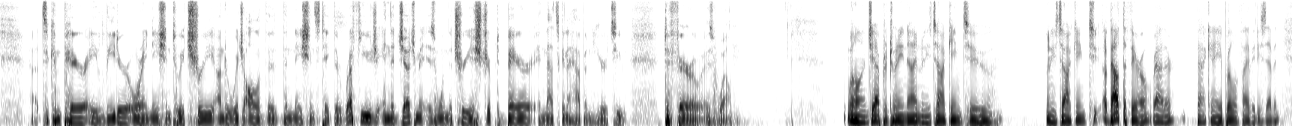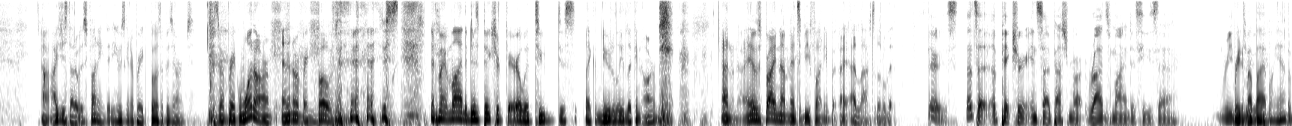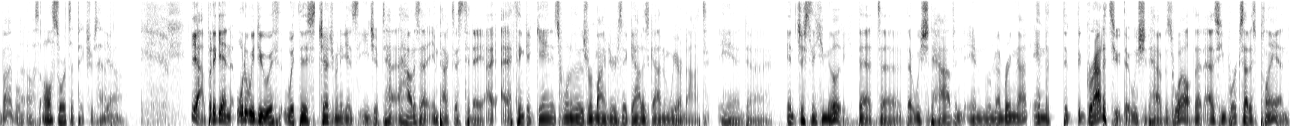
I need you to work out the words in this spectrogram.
uh, to compare a leader or a nation to a tree under which all of the, the nations take their refuge. And the judgment is when the tree is stripped bare, and that's going to happen here to, to Pharaoh as well. Well, in chapter 29, when he's talking to, when he's talking to about the Pharaoh, rather back in April of 587, uh, I just thought it was funny that he was going to break both of his arms. He's going to break one arm and then I'm going to break both. just in my mind, I just pictured Pharaoh with two just like noodly looking arms. I don't know. It was probably not meant to be funny, but I, I laughed a little bit. There it is. That's a, a picture inside Pastor Rod's mind as he's uh, reading, reading my Bible. Yeah, the Bible. All, all sorts of pictures happen. Yeah. Yeah, but again, what do we do with with this judgment against Egypt? How, how does that impact us today? I, I, think again, it's one of those reminders that God is God and we are not, and uh, and just the humility that uh, that we should have in, in remembering that, and the, the, the gratitude that we should have as well. That as He works out His plan,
